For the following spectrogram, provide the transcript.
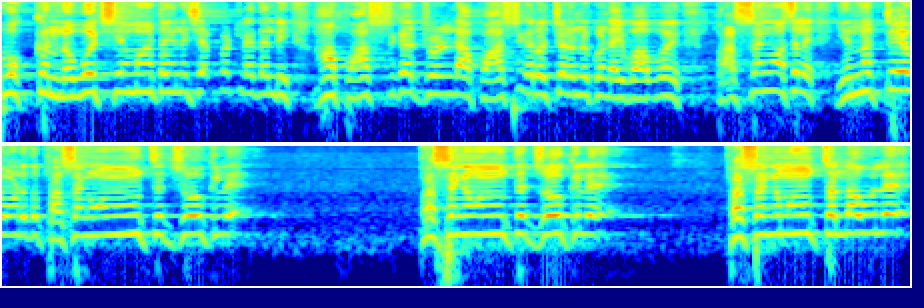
ఒక్క నవ్వు వచ్చే మాట అయినా చెప్పట్లేదండి. ఆ పాస్టర్ గారు చూడండి ఆ పాస్టర్ గారు వచ్చాడు అనుకోండి అయ్యి బాబోయ్ ప్రసంగం అసలు ఎన్నట్టే ఉండదు. ప్రసంగం అంతా జోకులే. ప్రసంగం అంత జోకులే. ప్రసంగం అంత నవ్వులే.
